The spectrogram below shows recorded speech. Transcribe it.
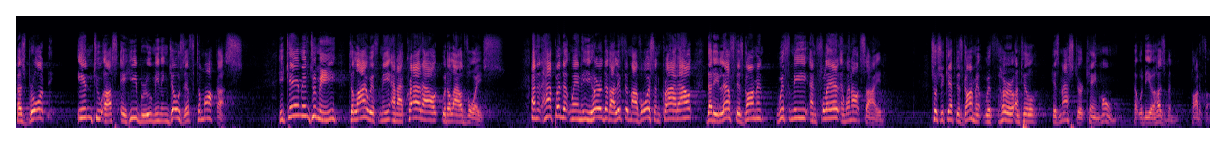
has brought into us a Hebrew, meaning Joseph, to mock us. He came into me to lie with me, and I cried out with a loud voice. And it happened that when he heard that I lifted my voice and cried out, that he left his garment with me and fled and went outside. So she kept his garment with her until his master came home. That would be her husband, Potiphar.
